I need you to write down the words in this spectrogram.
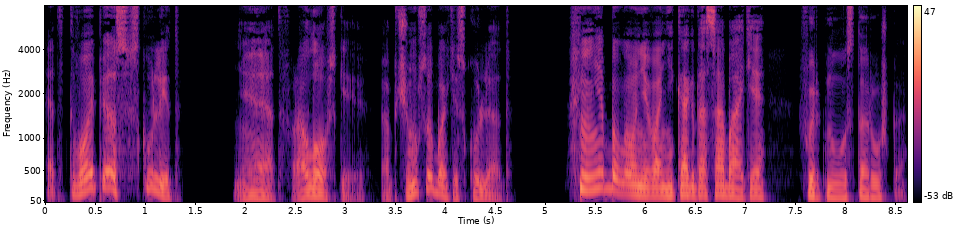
Это твой пес скулит?» «Нет, Фроловский. А почему собаки скулят?» «Не было у него никогда собаки», — фыркнула старушка.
